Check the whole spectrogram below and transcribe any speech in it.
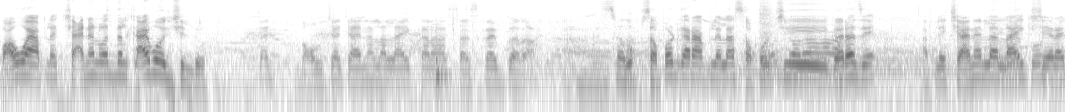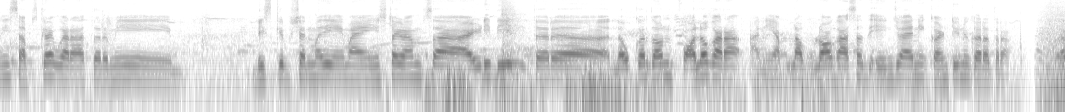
भाऊ आहे आपल्या चॅनलबद्दल काय बोलशील तू? भाऊच्या चॅनलला लाईक करा सबस्क्राईब करा. खूप सपोर्ट करा आपल्याला. सपोर्टची गरज आहे. आपल्या चॅनलला लाईक शेअर आणि सबस्क्राईब करा. तर मी डिस्क्रिप्शनमध्ये माझ्या इंस्टाग्रामचा आय डी देईल. तर लवकर जाऊन फॉलो करा आणि आपला ब्लॉग असंच एन्जॉय आणि कंटिन्यू करत राहा. तर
